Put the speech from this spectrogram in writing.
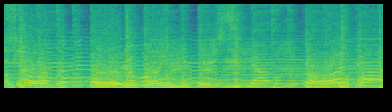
শাসন করবই বেশিয়া কথা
